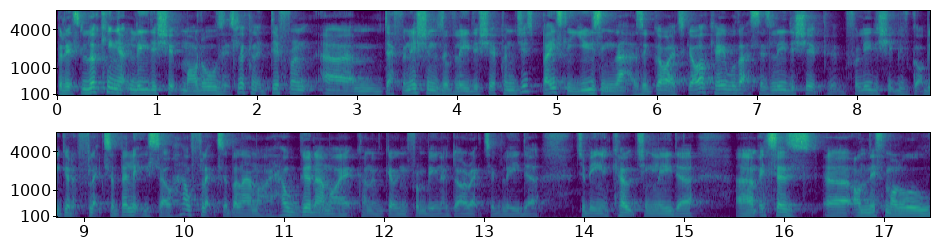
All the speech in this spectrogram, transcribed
but it's looking at leadership models, it's looking at different um, definitions of leadership and just basically using that as a guide to go, okay, well that says leadership, for leadership you've got to be good at flexibility. So how flexible am I? How good am I at kind of going from being a directive leader to being a coaching leader? Um, it says uh, on this model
